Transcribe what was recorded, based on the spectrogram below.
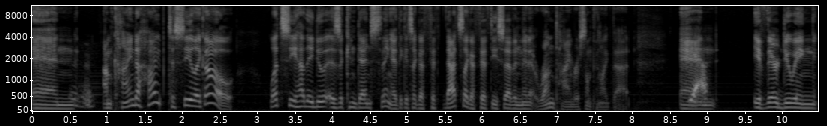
and Mm-hmm. I'm kind of hyped to see like oh let's see how they do it as a condensed thing I think it's like a that's like a 57 minute runtime or something like that and Yeah. If they're doing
